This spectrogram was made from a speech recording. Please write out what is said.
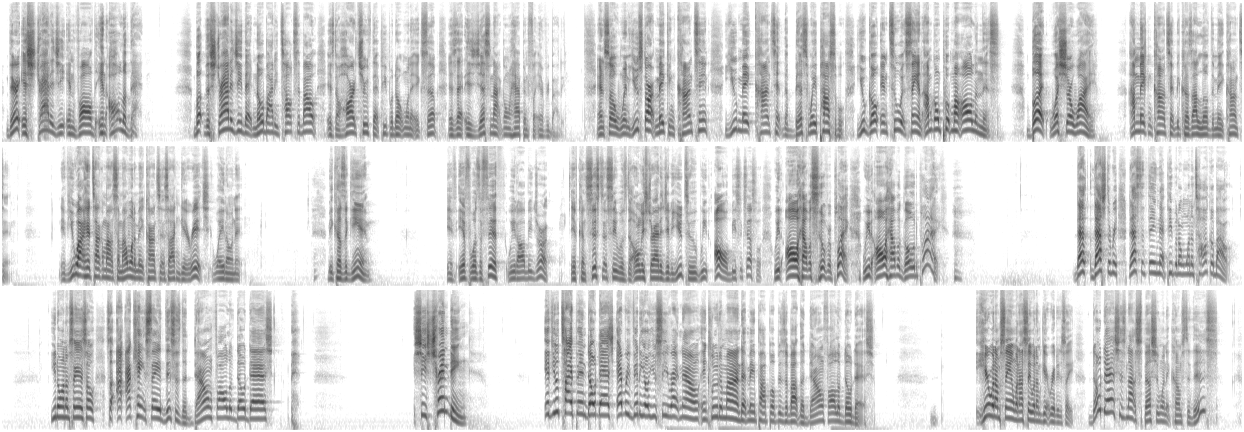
There is strategy involved in all of that. But the strategy that nobody talks about is the hard truth that people don't want to accept is that it's just not going to happen for everybody. And so when you start making content, you make content the best way possible. You go into it saying, I'm going to put my all in this. But what's your why? I'm making content because I love to make content. If you out here talking about some, I want to make content so I can get rich, wait on it. Because again, if if was a fifth, we'd all be drunk. If consistency was the only strategy to YouTube, we'd all be successful. We'd all have a silver plaque. We'd all have a gold plaque. That that's the that's the thing that people don't want to talk about. You know what I'm saying? So so I, I can't say this is the downfall of Dough Dash. She's trending. If you type in Dough Dash, every video you see right now, including mine that may pop up, is about the downfall of Dough Dash. Hear what I'm saying when I say what I'm getting ready to say. Dough Dash is not special when it comes to this.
